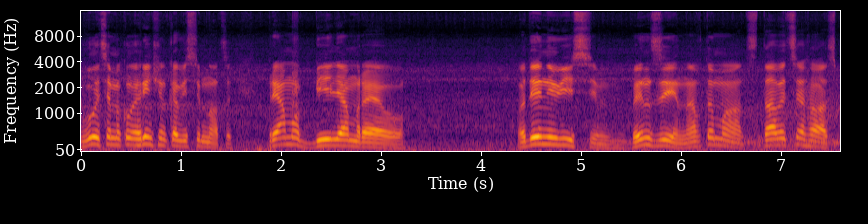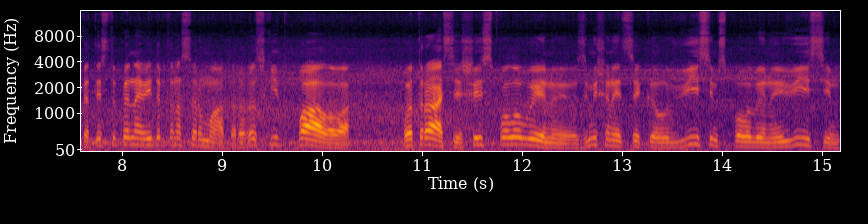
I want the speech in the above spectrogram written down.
вулиця Миколи Грінченка, 18. Прямо біля МРЕО. 1,8, бензин, автомат, ставиться газ, 5-ступеневий гідротрансформатор, розхід палива по трасі 6,5, змішаний цикл 8,5, 8,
